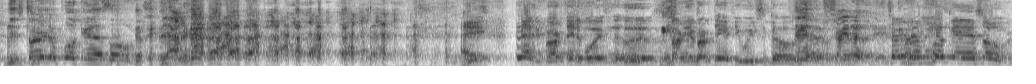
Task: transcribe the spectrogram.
This Turn your drink, punk ass over. Hey, happy birthday to Boyz n the Hood. It was starting your birthday a few weeks ago. Damn, you know. straight up. Turn your punk ass over.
